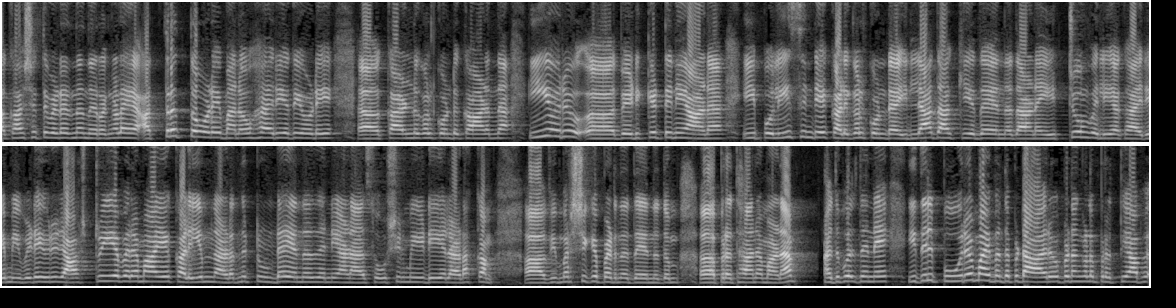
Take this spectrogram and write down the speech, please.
ആകാശത്ത് വിടരുന്ന നിറങ്ങളെ അത്രത്തോടെ മനോഹാരിതയോടെ കണ്ണുകൾ കൊണ്ട് കാണുന്ന ഈ ഒരു വെടിക്കെട്ടിനെയാണ് ഈ പോലീസിന്റെ കളികൾ കൊണ്ട് ഇല്ലാതാക്കിയത് എന്നതാണ് ഏറ്റവും വലിയ കാര്യം. ഇവിടെ ഒരു രാഷ്ട്രീയപരമായ കളിയും നടന്നിട്ടുണ്ട് എന്നത് തന്നെയാണ് സോഷ്യൽ മീഡിയയിൽ അടക്കം വിമർശിക്കപ്പെടുന്നത് എന്നതും പ്രധാനമാണ്. അതുപോലെ തന്നെ ഇതിൽ പൂരവുമായി ബന്ധപ്പെട്ട ആരോപണങ്ങളും പ്രത്യാപ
